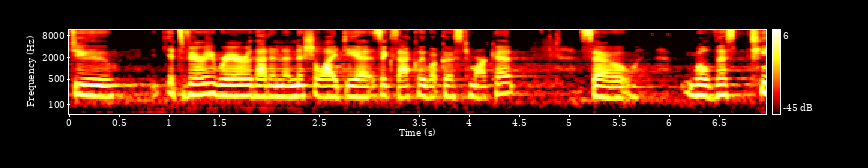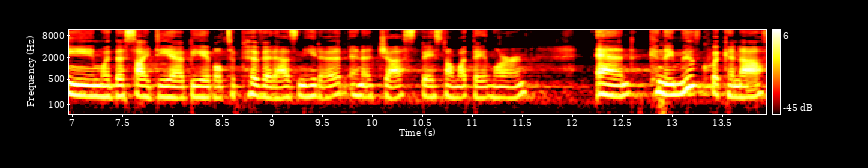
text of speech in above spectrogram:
Do it's very rare that an initial idea is exactly what goes to market. So will this team with this idea be able to pivot as needed and adjust based on what they learn? And can they move quick enough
